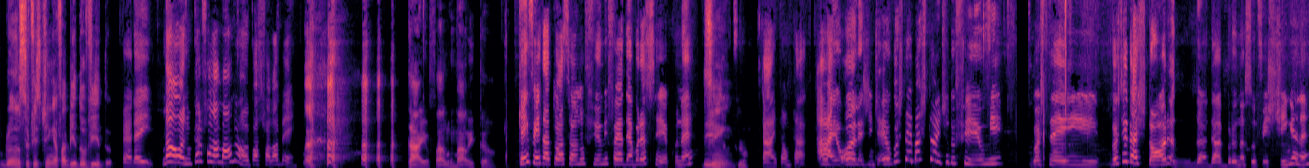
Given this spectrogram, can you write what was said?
Bruna Surfistinha, Fabi, duvido. Peraí. Não, eu não quero falar mal, não. Eu posso falar bem. Tá, eu falo mal então. Quem fez a atuação no filme foi a Débora Seco, né? Sim. Tá, então tá. Ah, eu, olha, gente, eu gostei bastante do filme. Gostei. Gostei da história da, da Bruna Surfistinha, né?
